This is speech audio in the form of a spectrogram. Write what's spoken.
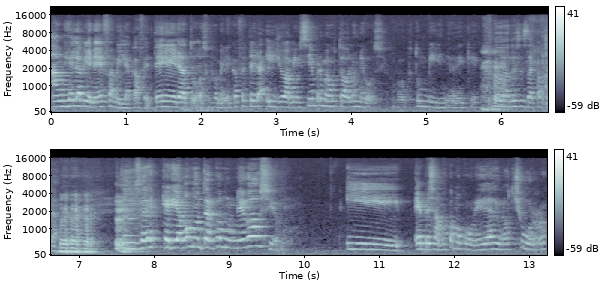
Ángela viene de familia cafetera, toda su familia cafetera, y yo a mí siempre me han gustado los negocios. Me gusta un business, de, que, de dónde se saca plata. Entonces queríamos montar como un negocio. Y empezamos como con una idea de unos churros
